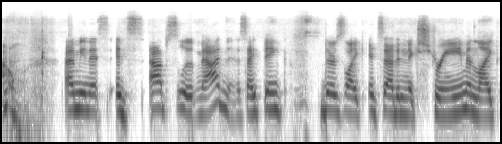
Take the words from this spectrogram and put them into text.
now. I mean it's it's absolute madness. I think there's like it's at an extreme and like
